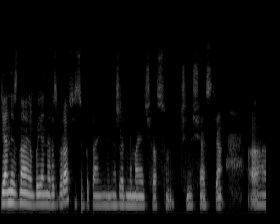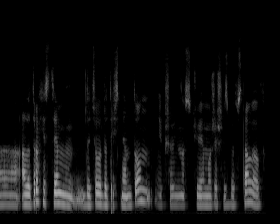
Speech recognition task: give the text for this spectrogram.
Я не знаю, бо я не розбирався в цьому питанні. На жаль, немає часу чи на щастя. Але трохи з цим до цього дотичний Антон, якщо він нас чує, може щось би вставив.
